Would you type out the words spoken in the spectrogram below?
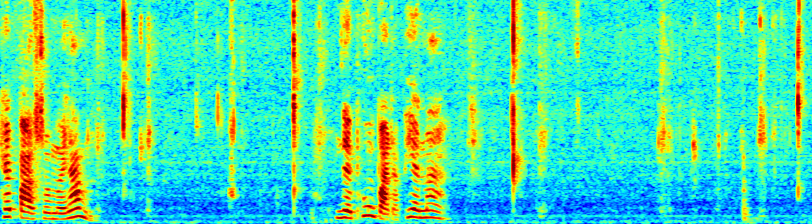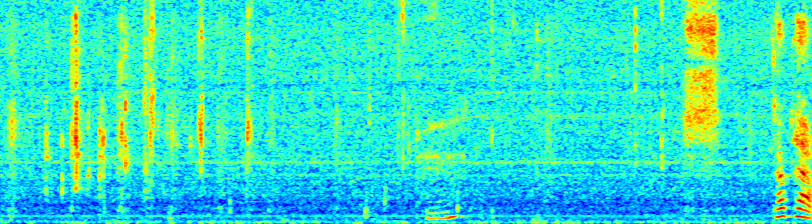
ให้ปลาสมัยน้ำเดี๋ยวพุ่งปลาตะเพียนมาก อืมแซ่บแซ่บ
